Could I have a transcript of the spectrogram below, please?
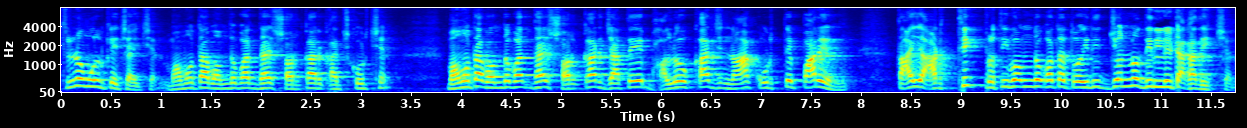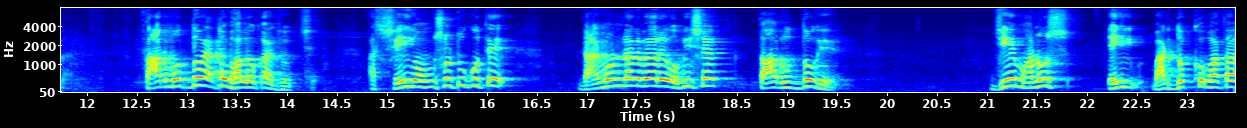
তৃণমূলকে চাইছেন। মমতা বন্দ্যোপাধ্যায় সরকার কাজ করছেন। মমতা বন্দ্যোপাধ্যায় সরকার যাতে ভালো কাজ না করতে পারেন, তাই আর্থিক প্রতিবন্ধকতা তৈরির জন্য দিল্লি টাকা দিচ্ছে না। তার মধ্যেও এত ভালো কাজ হচ্ছে। আর সেই অংশটুকুতে ডায়মন্ড হারবারে অভিষেক তার উদ্যোগে যে মানুষ এই বার্ধক্য ভাতা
